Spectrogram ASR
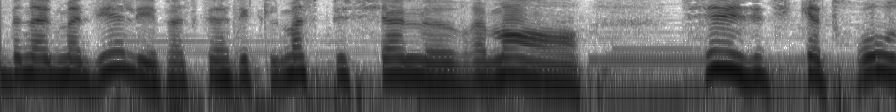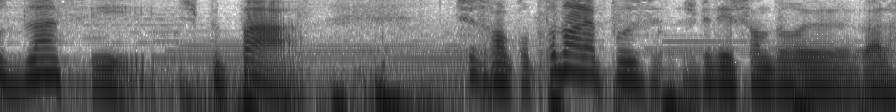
Ben m'a dit, parce que des climat spécial, euh, vraiment, tu sais, les étiquettes roses, là, c'est, je peux pas. Tu te rends compte Pendant la pause, je vais descendre. Euh, voilà.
